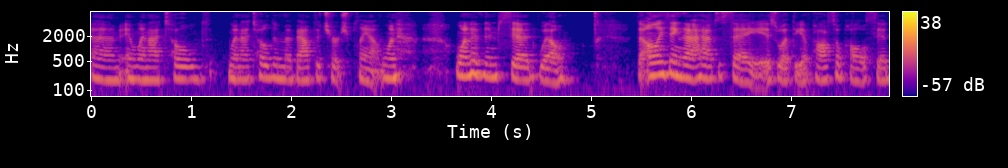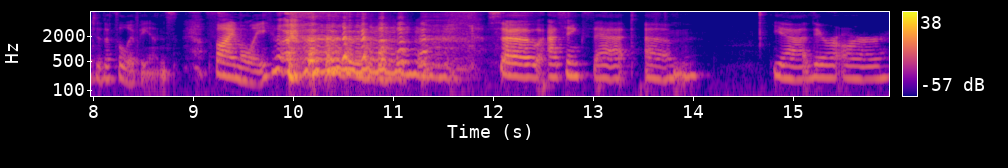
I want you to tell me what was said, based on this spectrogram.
Um, and when I told when I told them about the church plant, one one of them said, "Well, the only thing that I have to say is what the Apostle Paul said to the Philippians. Finally." so I think that um, yeah, there are.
